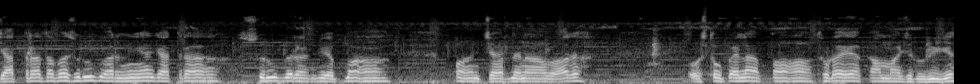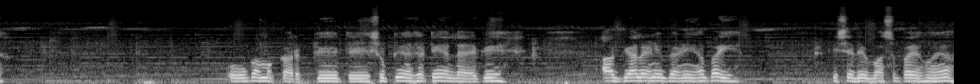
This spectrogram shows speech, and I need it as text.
ਯਾਤਰਾ ਤਾਂ ਆਪਾਂ ਸ਼ੁਰੂ ਕਰਨੀ ਆ, ਯਾਤਰਾ ਸ਼ੁਰੂ ਕਰਾਂਗੇ ਆਪਾਂ ਪੰਜ ਚਾਰ ਦਿਨਾਂ ਬਾਅਦ। ਉਸ ਤੋਂ ਪਹਿਲਾਂ ਆਪਾਂ ਥੋੜਾ ਜਿਹਾ ਕੰਮ ਆ, ਜ਼ਰੂਰੀ ਆ। ਉਹ ਕੰਮ ਕਰਕੇ ਤੇ ਛੁੱਟੀਆਂ ਛੱਟੀਆਂ ਲੈ ਕੇ ਆਗਿਆ ਲੈਣੀ ਪੈਣੀ ਆ ਭਾਈ। ਕਿਸੇ ਦੇ ਵਸ ਪਏ ਹੋਏ ਆ।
